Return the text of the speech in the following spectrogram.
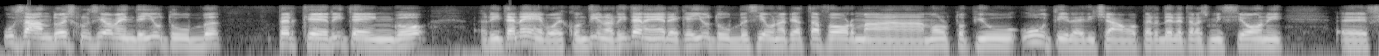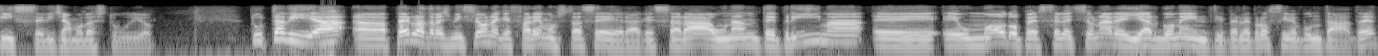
usando esclusivamente YouTube perché ritengo ritenevo e continuo a ritenere che YouTube sia una piattaforma molto più utile, diciamo, per delle trasmissioni eh, fisse, diciamo, da studio. Tuttavia, eh, per la trasmissione che faremo stasera, che sarà un'anteprima e, e, un modo per selezionare gli argomenti per le prossime puntate,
